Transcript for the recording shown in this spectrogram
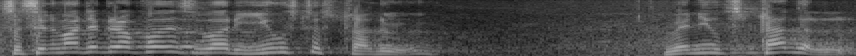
So cinematographers were used to struggle. When you struggle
